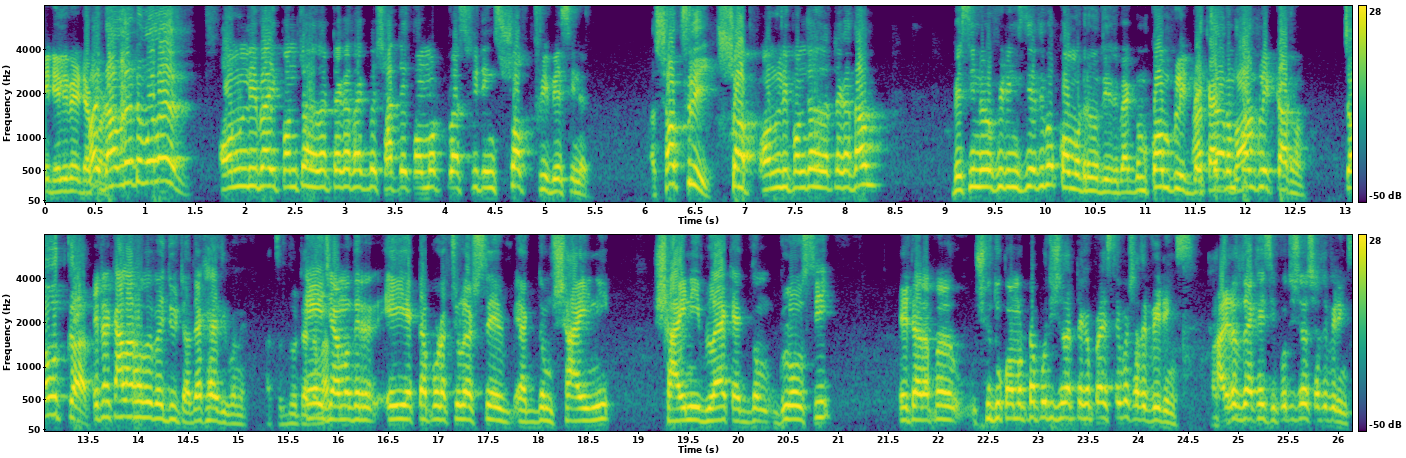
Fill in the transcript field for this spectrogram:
এই ডেলিভারিটা ভাই দামটা একটু বলেন। অনলি ভাই পঞ্চাশ হাজার টাকা থাকবে সাথে কমোড প্লাস ফিটিং সব ফ্রি বেসিনের। সব ফ্রি সব অনলি পঞ্চাশ হাজার টাকা দাম। বেসিনেরও ফিটিংস দিয়ে দিব কমোডেরও দিয়ে দিব। একদম কমপ্লিট ভাই আচ্ছা, একদম কমপ্লিট কার্টন চমৎকার। এটার কালার হবে ভাই দুইটা দেখাই দিব না। আচ্ছা দুটো এই যে আমাদের এই একটা প্রোডাক্ট চলে আসছে একদম শাইনি শাইনি ব্ল্যাক একদম গ্লোসি এটার আপনার শুধু কমরটা পঁচিশ হাজার টাকা প্রাইস থাকবে সাথে ফিটিংস আর এটা দেখাইছি পঁচিশ হাজার সাথে ফিটিংস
